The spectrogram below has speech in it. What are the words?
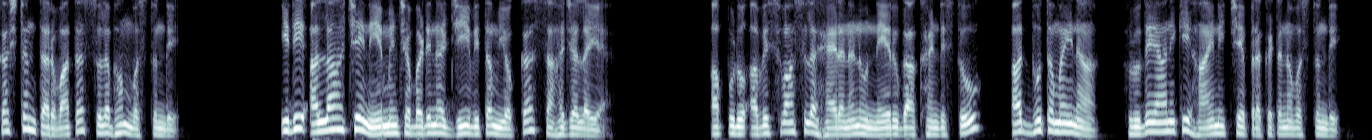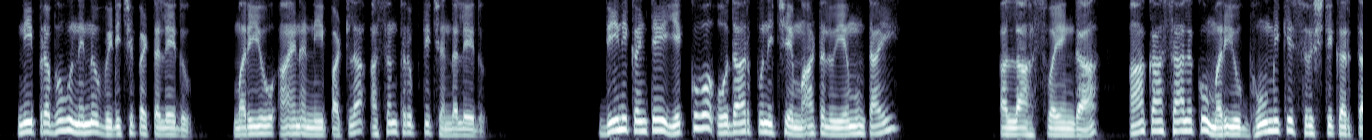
కష్టం తర్వాత సులభం వస్తుంది. ఇది అల్లాహ్చే నియమించబడిన జీవితం యొక్క సహజలయ అప్పుడు అవిశ్వాసుల హేళనను నేరుగా ఖండిస్తూ అద్భుతమైన హృదయానికి హాయినిచ్చే ప్రకటన వస్తుంది. నీ ప్రభువు నిన్ను విడిచిపెట్టలేదు మరియు ఆయన నీ పట్ల అసంతృప్తి చెందలేదు. దీనికంటే ఎక్కువ ఓదార్పునిచ్చే మాటలు ఏముంటాయి? అల్లాహ్ స్వయంగా ఆకాశాలకు మరియు భూమికి సృష్టికర్త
